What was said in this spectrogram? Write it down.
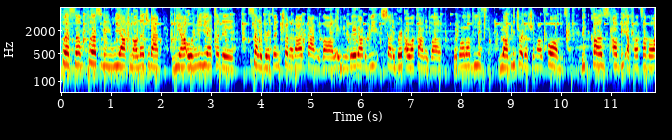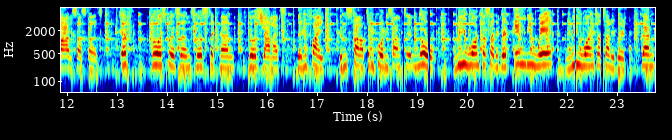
First, uh, firstly, we acknowledge that we are only here today celebrating Trinidad Carnival in the way that we celebrate our carnival with all of these lovely traditional forms because of the efforts of our ancestors. If those persons, those stickmen, those jamettes didn't fight, didn't stand up to the police and say, no, we want to celebrate in the way we want to celebrate, then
